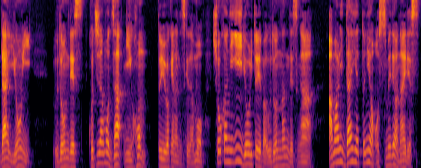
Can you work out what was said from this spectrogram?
第4位、うどんです。こちらもザ・日本というわけなんですけども、消化にいい料理といえばうどんなんですが、あまりダイエットにはおすすめではないです。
